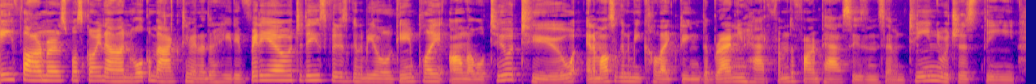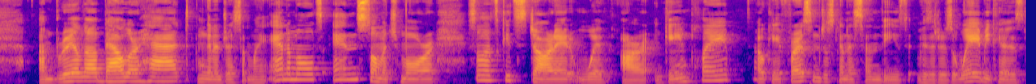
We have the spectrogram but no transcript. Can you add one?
Hey farmers, what's going on? Welcome back to another Day video. Today's video is going to be a little gameplay on level 202, and I'm also going to be collecting the brand new hat from the Farm Pass Season 17, which is the Umbrella Bowler hat. I'm going to dress up my animals and so much more. So let's get started with our gameplay. Okay, first I'm just going to send these visitors away because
